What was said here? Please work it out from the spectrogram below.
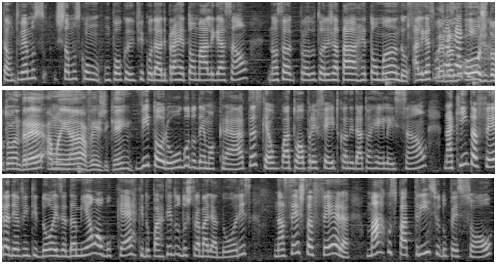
Então, tivemos, estamos com um pouco de dificuldade para retomar a ligação. Nossa produtora já está retomando a ligação. Lembrando, hoje, doutor André, amanhã a vez de quem? Vitor Hugo, do Democratas, que é o atual prefeito candidato à reeleição. Na quinta-feira, dia 22, é Damião Albuquerque, do Partido dos Trabalhadores. Na sexta-feira, Marcos Patrício, do PSOL.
